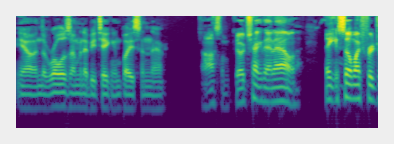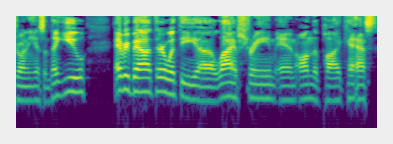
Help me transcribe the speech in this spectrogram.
you know, and the roles I'm going to be taking place in there. Awesome. Go check that out. Thank you so much for joining us. And thank you, everybody out there with the uh, live stream and on the podcast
